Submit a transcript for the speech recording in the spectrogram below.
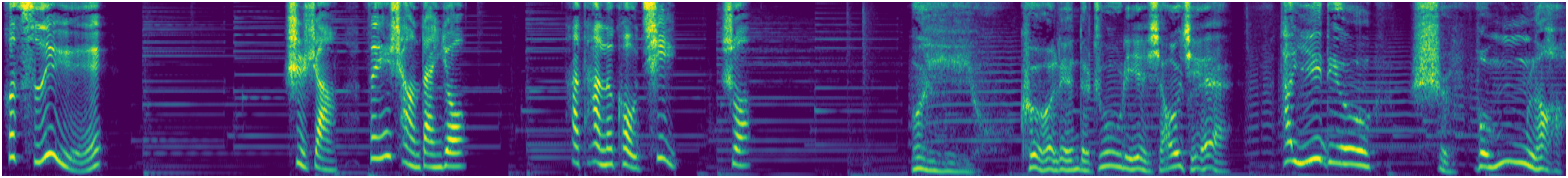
和词语。市长非常担忧，他叹了口气，说：“哎呦。”可怜的朱丽叶小姐，她一定是疯了。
